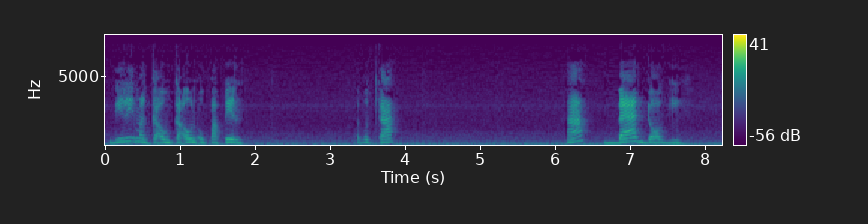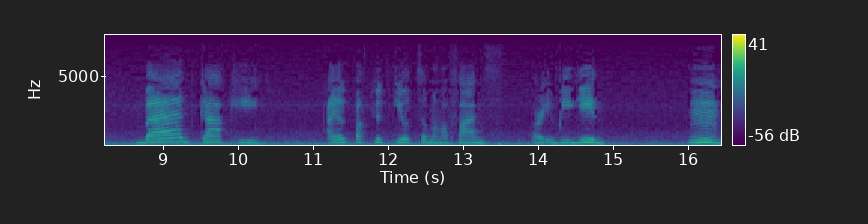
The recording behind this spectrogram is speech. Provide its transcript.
Dili magkaon-kaon og papel. Sabot ka? Ha? Bad doggy. Bad kaki. Ayaw pa cute-cute sa mga fans para ibigin. Hmm.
